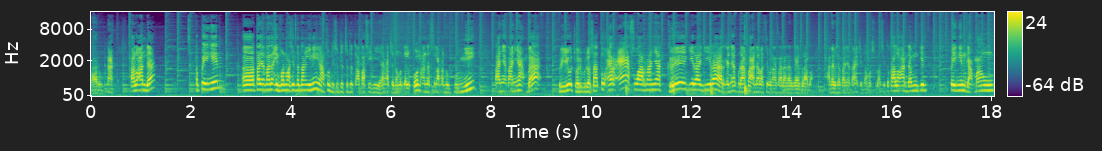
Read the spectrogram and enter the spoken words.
baru? Nah kalau anda kepingin uh, tanya-tanya informasi tentang ini langsung di sudut-sudut atas ini ya. Ada nomor telepon anda silahkan hubungi. Tanya-tanya mbak Brio 2021 RS warnanya grey kira-kira. Harganya berapa? Anda pasti penasaran harganya berapa. Anda bisa tanya-tanya di nomor sebelah situ. Kalau anda mungkin pengen nggak mau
